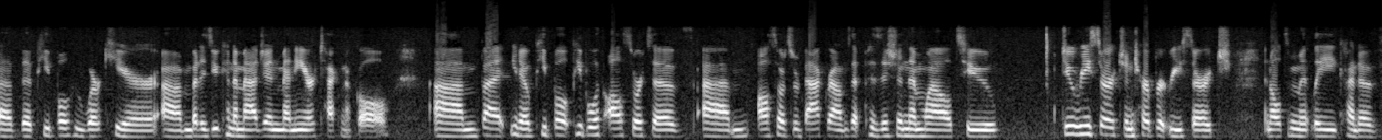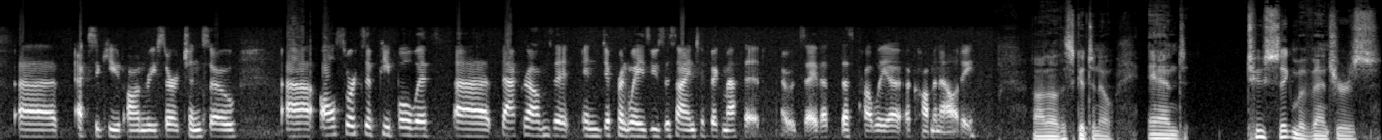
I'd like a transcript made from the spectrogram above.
of the people who work here. Um, but as you can imagine, many are technical. Um, but you know, people people with all sorts of um, all sorts of backgrounds that position them well to do research, interpret research, and ultimately kind of uh, execute on research. And so, uh, all sorts of people with uh, backgrounds that, in different ways, use the scientific method. I would say that that's probably a, a commonality. Uh, no, that's good to know. And Two Sigma Ventures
